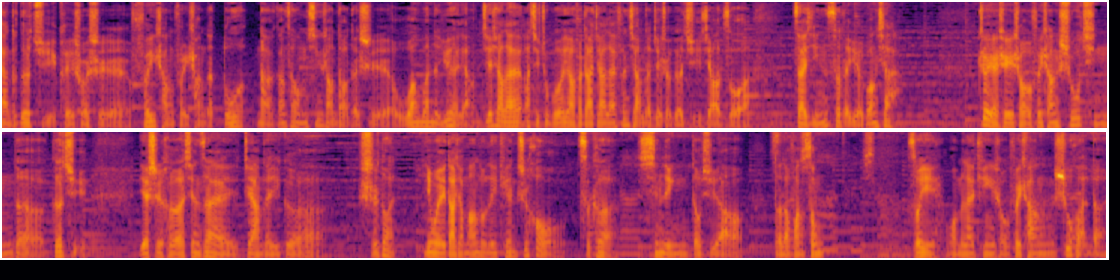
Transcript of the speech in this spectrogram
于月亮的歌曲可以说是非常非常的多。那刚才我们欣赏到的是《弯弯的月亮》，接下来阿奇主播要和大家来分享的这首歌曲叫做《在银色的月光下》，这也是一首非常抒情的歌曲，也适合现在这样的一个时段，因为大家忙碌了一天之后，此刻心灵都需要得到放松。所以，我们来听一首非常舒缓的，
